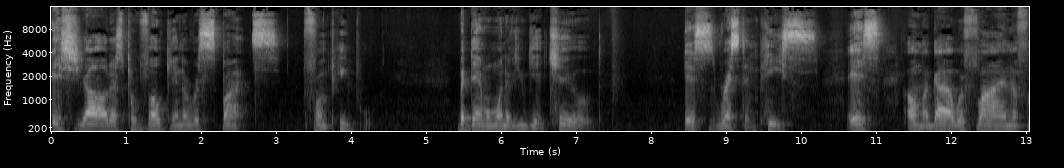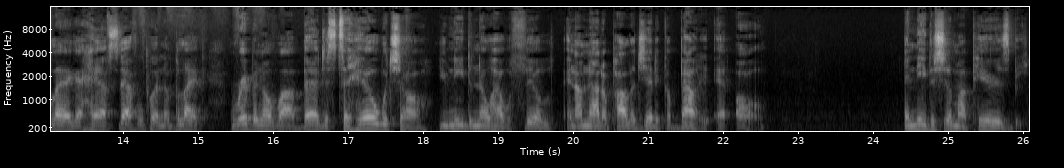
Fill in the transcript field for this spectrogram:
it's y'all that's provoking a response from people. But then when one of you get killed, it's rest in peace. It's oh my God, we're flying the flag at half staff. We're putting a black ribbon over our uh, badges. To hell with y'all. You need to know how it feel, and I'm not apologetic about it at all. And neither should my peers be.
